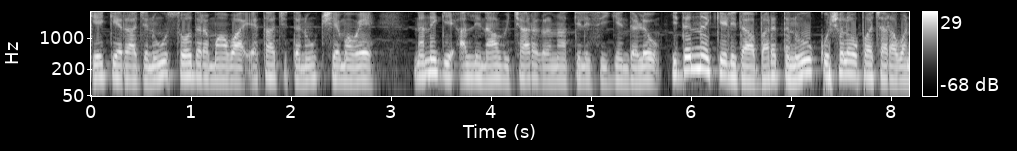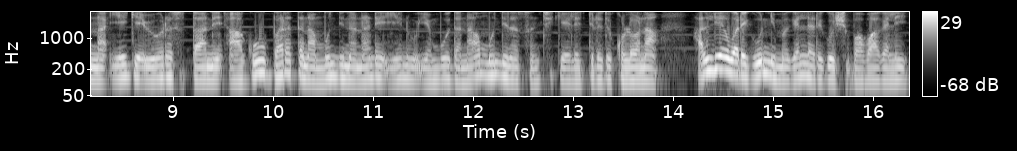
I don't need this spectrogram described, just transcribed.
ಕೆ ಕೆ ರಾಜನು ಸೋದರ ಮಾವ ಯಥಾಚಿತನು ಕ್ಷೇಮವೇ? ನನಗೆ ಅಲ್ಲಿನ ವಿಚಾರಗಳನ್ನು ತಿಳಿಸಿ ಎಂದಳು. ಇದನ್ನ ಕೇಳಿದ ಭರತನು ಕುಶಲೋಪಚಾರವನ್ನ ಹೇಗೆ ವಿವರಿಸುತ್ತಾನೆ ಹಾಗೂ ಭರತನ ಮುಂದಿನ ನಡೆ ಏನು ಎಂಬುದನ್ನ ಮುಂದಿನ ಸಂಚಿಕೆಯಲ್ಲಿ ತಿಳಿದುಕೊಳ್ಳೋಣ. ಅಲ್ಲಿಯವರೆಗೂ ನಿಮಗೆಲ್ಲರಿಗೂ ಶುಭವಾಗಲಿ.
